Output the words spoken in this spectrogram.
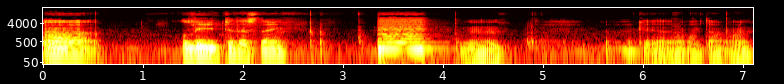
uh, lead to this thing. Mm. Okay, I don't like that one.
